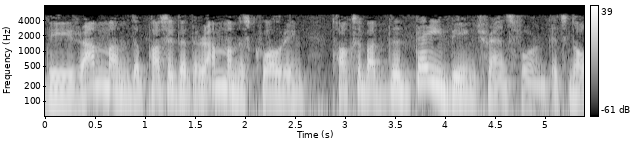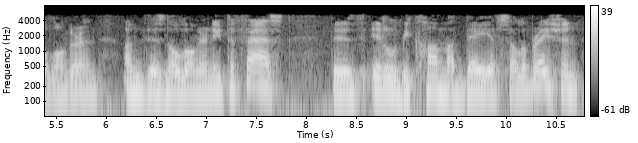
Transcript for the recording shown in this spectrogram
The Rambam, the pasuk that the Rambam is quoting, talks about the day being transformed. It's no longer an, um, there's no longer a need to fast. There's, it'll become a day of celebration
